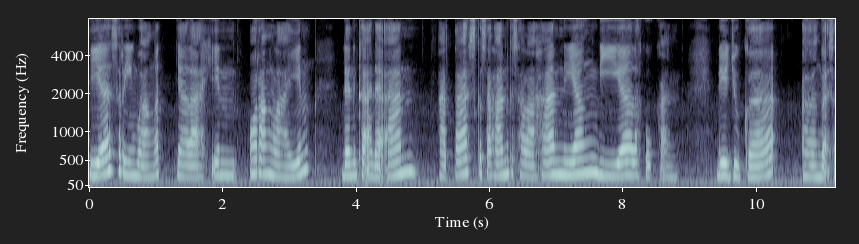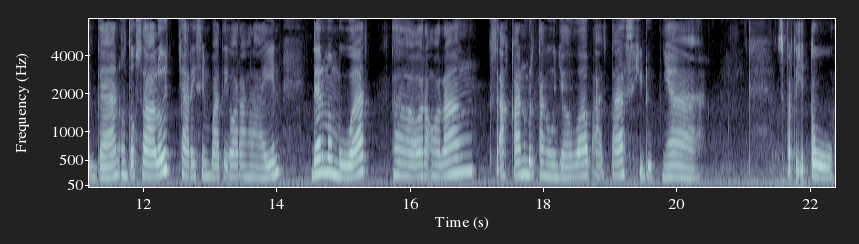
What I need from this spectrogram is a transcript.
Dia sering banget nyalahin orang lain dan keadaan atas kesalahan-kesalahan yang dia lakukan. Dia juga nggak uh, segan untuk selalu cari simpati orang lain dan membuat uh, orang-orang seakan bertanggung jawab atas hidupnya. Seperti itu.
